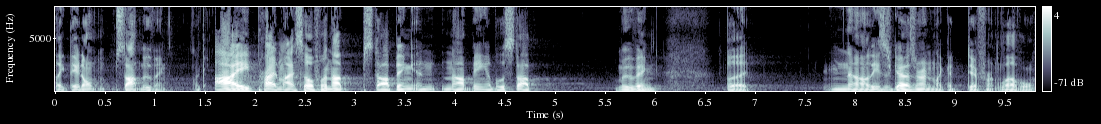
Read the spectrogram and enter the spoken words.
like they don't stop moving. Like I pride myself on not stopping and not being able to stop moving, but no, these guys are on like a different level.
